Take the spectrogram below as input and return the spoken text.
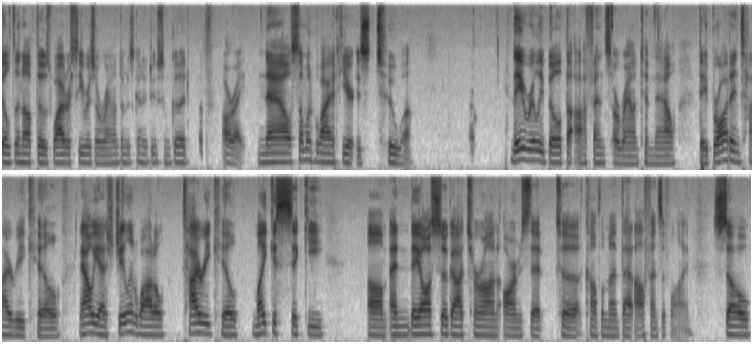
building up those wide receivers around him is going to do some good. All right, now someone who I had here is Tua. They really built the offense around him. Now they brought in Tyreek Hill. Now he has Jaylen Waddle, Tyreek Hill, Mike Gesicki, um, and they also got Terron Armstead to complement that offensive line. So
